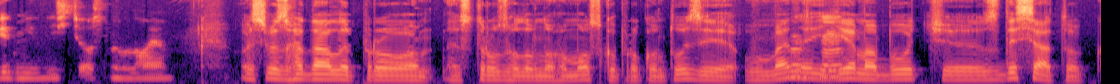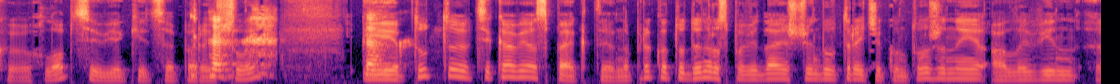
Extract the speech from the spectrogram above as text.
відмінністю основною. Ось ви згадали про е, струс головного мозку, про контузії. У мене Мгм. є, мабуть, е, з десяток е, хлопців, які це перейшли. І Так. тут цікаві аспекти. Наприклад, один розповідає, що він був тричі контужений, але він е,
